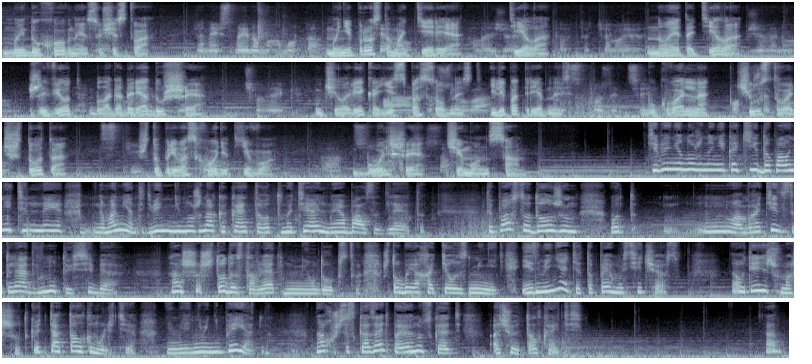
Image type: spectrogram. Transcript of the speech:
Мы духовные существа. Мы не просто материя, тело, но это тело живет благодаря душе. У человека есть способность или потребность буквально чувствовать что-то, что превосходит его больше, чем он сам. Тебе не нужны никакие дополнительные моменты, тебе не нужна какая-то вот материальная база для этого. Ты просто должен вот ну, обратить взгляд внутрь себя. Знаешь, что доставляет мне неудобства, что бы я хотел изменить. И изменять это прямо сейчас. Да, вот едешь в маршрутке, тебя оттолкнули тебя. Мне, мне неприятно. Надо хочется сказать, повернуть, сказать, а что, толкайтесь.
